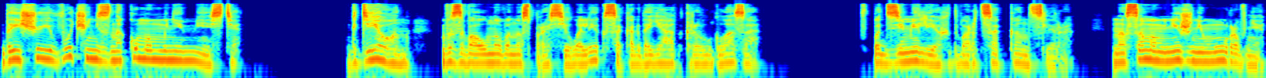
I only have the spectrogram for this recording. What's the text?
да еще и в очень знакомом мне месте. «Где он?» — взволнованно спросил Алекса, когда я открыл глаза. «В подземельях дворца канцлера, на самом нижнем уровне,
